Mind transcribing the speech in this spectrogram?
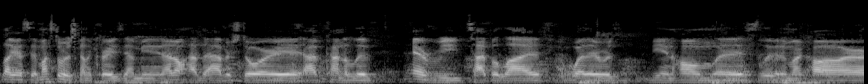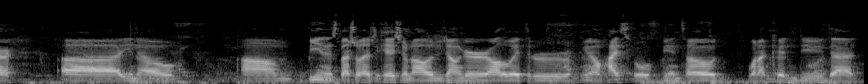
like I said, my story is kind of crazy. I mean, I don't have the average story. I've kind of lived every type of life, whether it was being homeless, living in my car, uh, you know, um, being in special education when I was younger, all the way through, you know, high school, being told what I couldn't do, that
